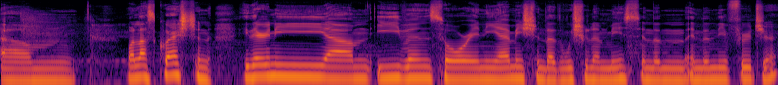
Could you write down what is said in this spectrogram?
Um, one last question: Is there any um, events or any emission that we shouldn't miss in the in the near future?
